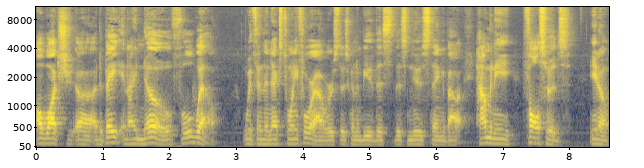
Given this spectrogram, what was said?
I'll watch uh, a debate, and I know full well within the next 24 hours there's going to be this this news thing about how many falsehoods, you know,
